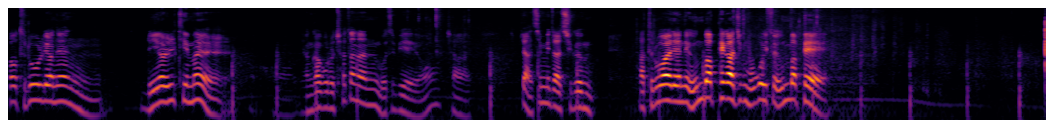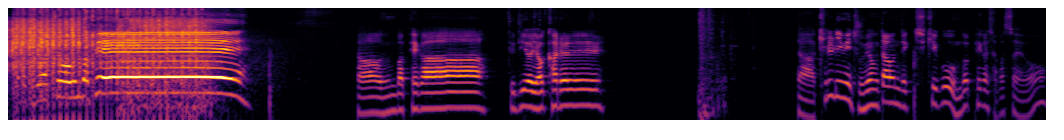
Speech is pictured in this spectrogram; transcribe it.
더 들어오려는 리얼 팀을 어, 양각으로 처단하는 모습이에요. 자, 쉽지 않습니다. 지금 다 들어와야 되는데 은바페가 지금 오고 있어요. 은바페. 들어왔죠, 은바페. 자, 은바페가 드디어 역할을 자, 킬림이 두 명 다운 시키고 은바페가 잡았어요.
